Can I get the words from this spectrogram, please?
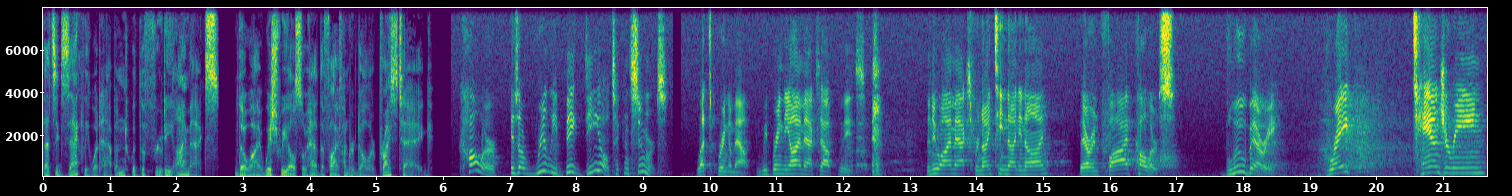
that's exactly what happened with the fruity iMacs, though I wish we also had the $500 price tag. Color is a really big deal to consumers. Let's bring them out. Can we bring the iMacs out, please? the new iMacs for 1999, they're in five colors blueberry, grape, tangerine,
